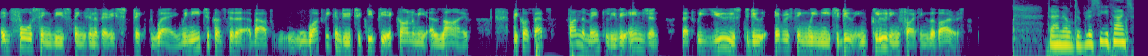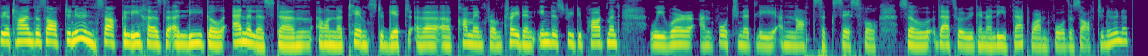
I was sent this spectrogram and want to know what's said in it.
enforcing these things in a very strict way. We need to consider about what we can do to keep the economy alive because that's fundamentally the engine that we use to do everything we need to do, including fighting the virus. Daniel du Plessis, thanks for your time this afternoon. Sakeliga is a legal analyst and on attempts to get a, a, comment from Trade and Industry Department. We were unfortunately not successful. So that's where we're going to leave that one for this afternoon. It's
